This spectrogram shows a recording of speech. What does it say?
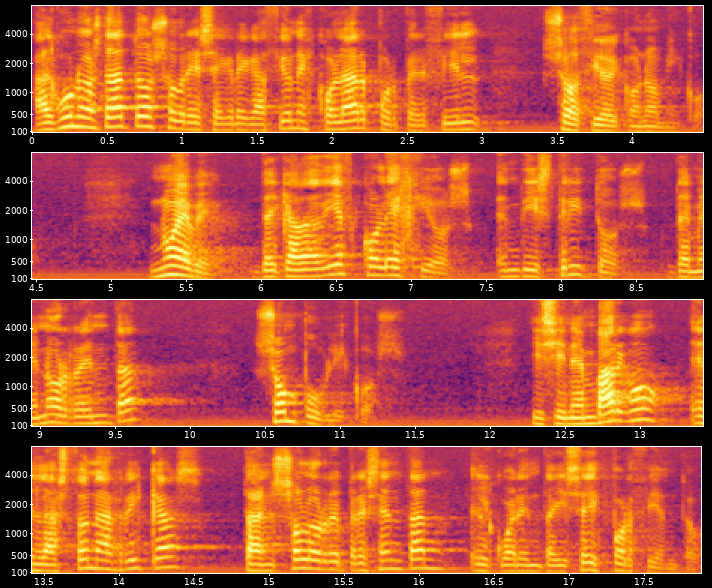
Algunos datos sobre segregación escolar por perfil socioeconómico. Nueve de cada diez colegios en distritos de menor renta son públicos y, sin embargo, en las zonas ricas tan solo representan el 46%.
